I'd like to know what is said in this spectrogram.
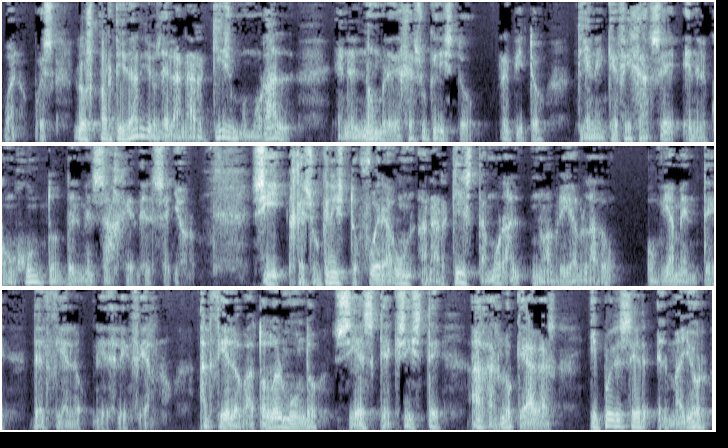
Bueno, pues los partidarios del anarquismo moral en el nombre de Jesucristo, repito, tienen que fijarse en el conjunto del mensaje del Señor. Si Jesucristo fuera un anarquista moral, no habría hablado, obviamente, del cielo ni del infierno. Al cielo va todo el mundo, si es que existe, hagas lo que hagas, y puede ser el mayor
